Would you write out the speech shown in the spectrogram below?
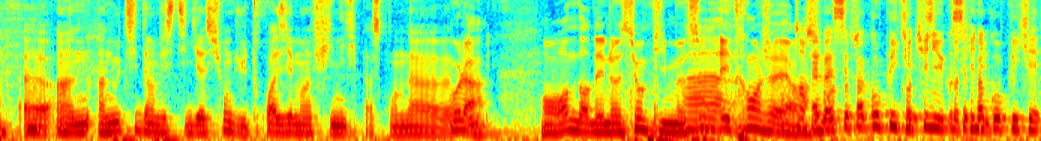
un, un outil d'investigation du troisième infini parce qu'on a euh, Oh là, on rentre dans des notions qui me Ah, sont étrangères. eh ben, c'est pas compliqué. Continue, c'est- pas compliqué.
